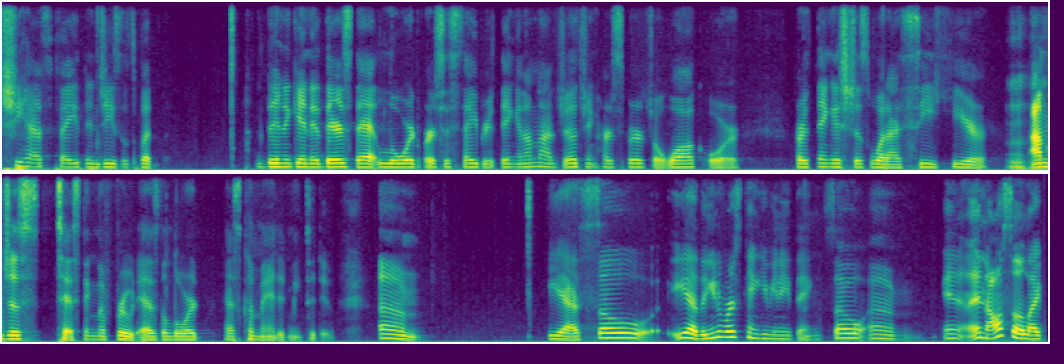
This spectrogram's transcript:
she has faith in Jesus, but then again, there's that Lord versus Savior thing, and I'm not judging her spiritual walk or her thing. It's just what I see here. Mm-hmm. I'm just testing the fruit as the Lord has commanded me to do. Um, yeah. So yeah, the universe can't give you anything. So um, and and also like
